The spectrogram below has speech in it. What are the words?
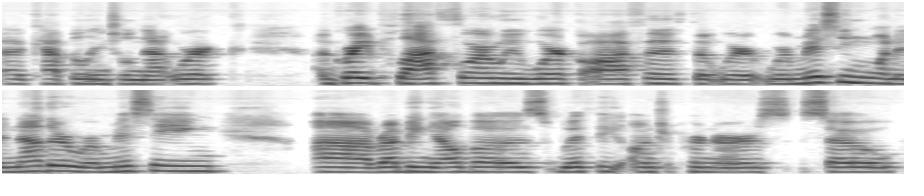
uh, Capital Angel Network. A great platform we work off of, but we're we're missing one another. We're missing uh, rubbing elbows with the entrepreneurs. So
